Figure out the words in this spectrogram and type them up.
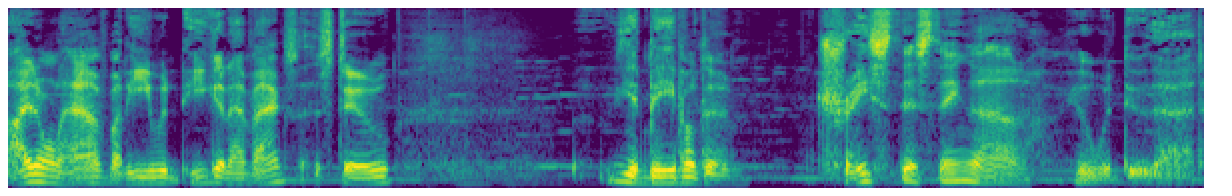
I don't have, but he would he could have access to. You'd be able to trace this thing. Uh, who would do that?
